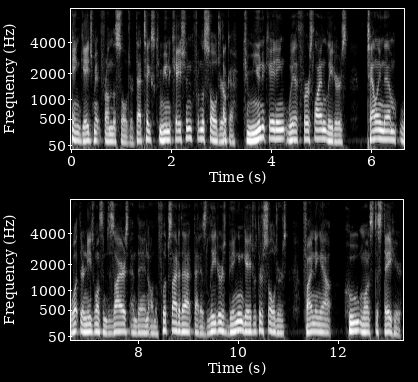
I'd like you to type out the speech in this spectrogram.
engagement from the soldier. That takes communication from the soldier. Okay. Communicating with first line leaders, telling them what their needs, wants, and desires. And then on the flip side of that, that is leaders being engaged with their soldiers, finding out who wants to stay here.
